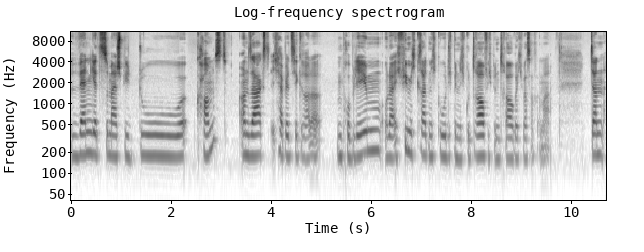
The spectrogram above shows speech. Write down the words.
wenn jetzt zum Beispiel du kommst und sagst, ich habe jetzt hier gerade ein Problem oder ich fühle mich gerade nicht gut, ich bin nicht gut drauf, ich bin traurig, was auch immer dann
